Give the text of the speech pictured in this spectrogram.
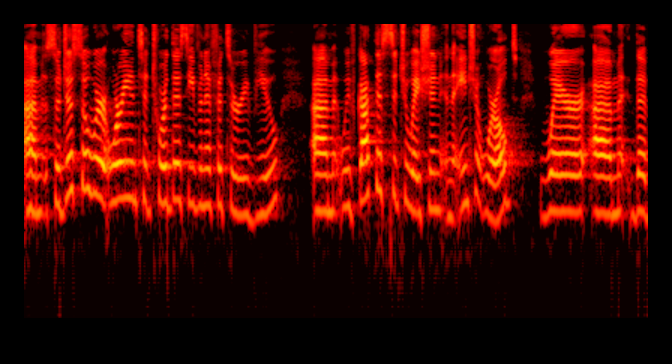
Um, so, just so we're oriented toward this, even if it's a review, um, we've got this situation in the ancient world where um, the,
